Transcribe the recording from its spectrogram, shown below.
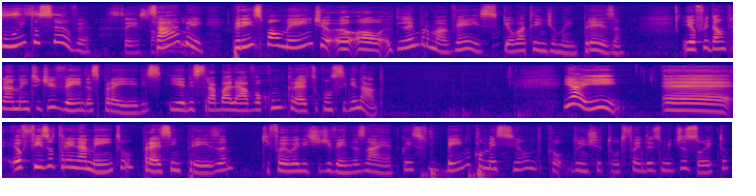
muito, Silvia. Sem Sabe? Principalmente, eu, lembro uma vez que eu atendi uma empresa e eu fui dar um treinamento de vendas para eles e eles trabalhavam com crédito consignado. E aí, é, eu fiz o treinamento para essa empresa, que foi o Elite de Vendas na época, isso bem no comecinho do, do instituto, foi em 2018.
